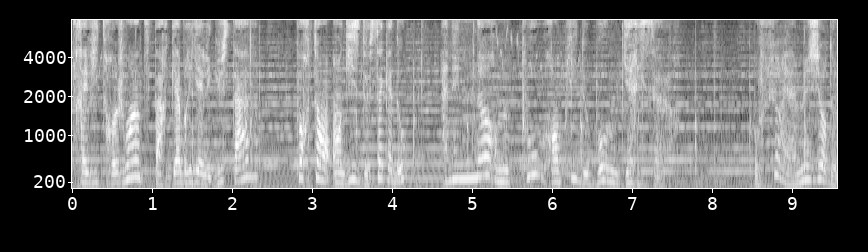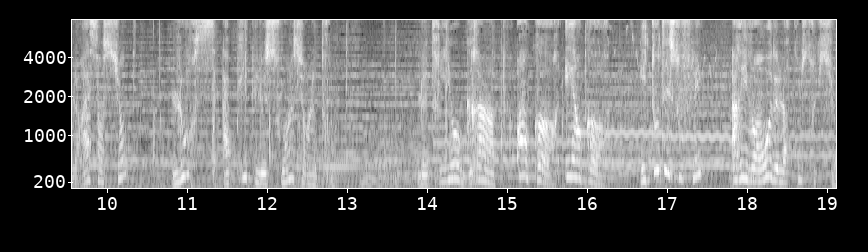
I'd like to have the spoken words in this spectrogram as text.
très vite rejointe par Gabriel et Gustave, portant en guise de sac à dos un énorme pot rempli de baumes guérisseurs. Au fur et à mesure de leur ascension, l'ours applique le soin sur le tronc. Le trio grimpe encore et encore, et tout essoufflé, arrive en haut de leur construction.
